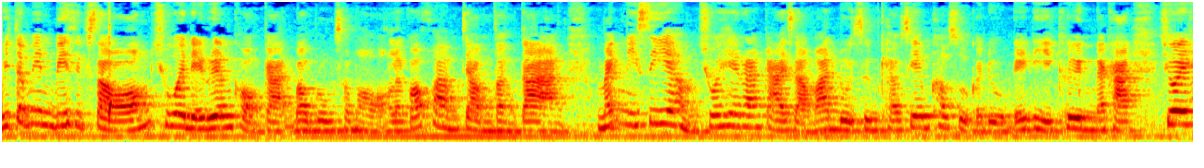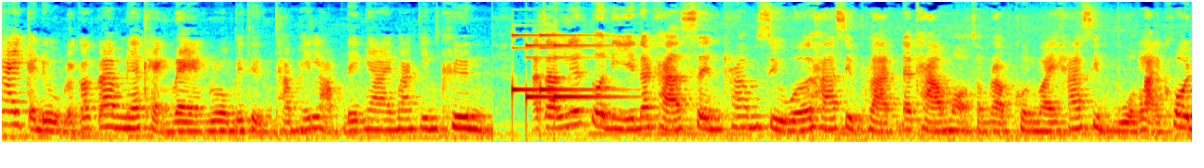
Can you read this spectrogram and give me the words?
วิตามิน B12 ช่วยในเรื่องของการบำรุงสมอง แล้วก็ความจำต่างๆ แมกนีเซียมช่วยให้ร่างกายสามารถดูดซึมแคลเซียมเข้าสู่กระดูกได้ดีขึ้นนะคะ ช่วยให้กระดูกแล้วก็กล้ามเนื้อแข็งแรงรวมไปถึงทำให้หลับได้ง่ายมากยิ่งขึ้น อาจารย์เลือกตัวนี้นะคะ Centrum Silver 50 plus นะคะ เหมาะสำหรับคนวัย 50 บวกหลายคน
